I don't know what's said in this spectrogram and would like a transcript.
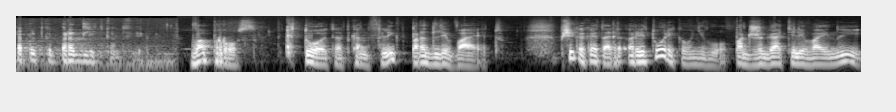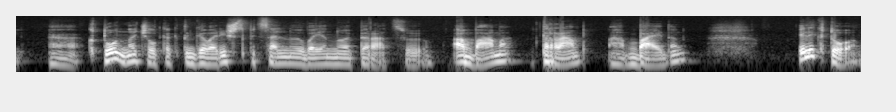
попытка продлить конфликт. Вопрос, кто этот конфликт продлевает? Вообще какая-то риторика у него, поджигатели войны. Э, кто начал, как ты говоришь, специальную военную операцию? Обама, Трамп, а, Байден? Или кто?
